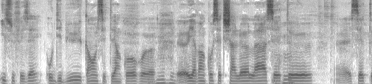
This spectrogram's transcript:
il se faisait au début quand c'était encore euh, mmh. euh, il y avait encore cette chaleur là cette mmh. euh, cette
